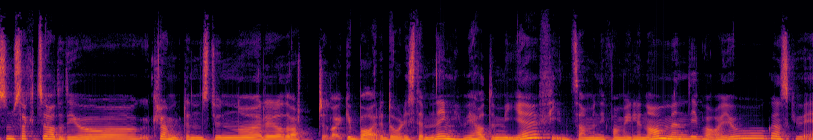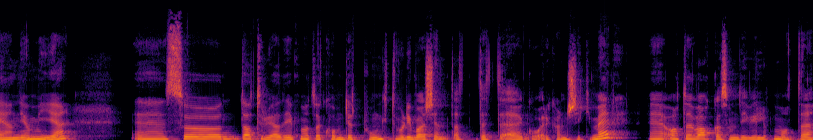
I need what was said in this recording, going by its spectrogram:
som sagt så hadde de jo kranglet en stund, eller det hadde vært Det var ikke bare dårlig stemning. Vi hadde mye fint sammen i familien òg, men de var jo ganske uenige om mye. Eh, så da tror jeg de på en måte kom til et punkt hvor de bare kjente at dette går kanskje ikke mer. Eh, og at det var akkurat som de ville på en måte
